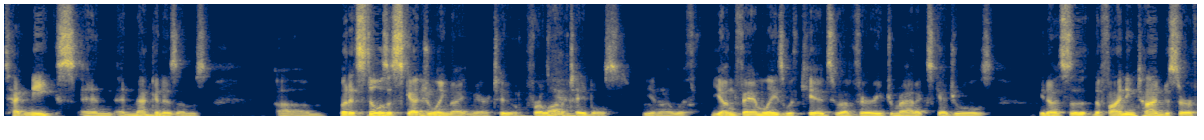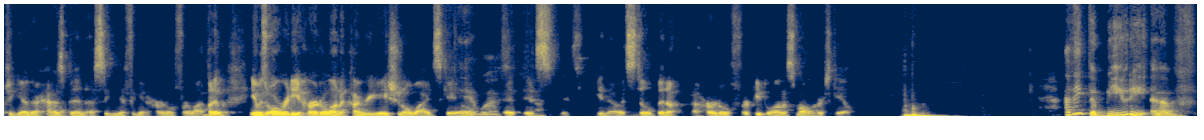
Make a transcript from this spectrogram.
techniques and and mechanisms um, but it still is a scheduling nightmare too for a lot yeah. of tables you know with young families with kids who have very dramatic schedules you know so the finding time to serve together has been a significant hurdle for a lot but it, it was already a hurdle on a congregational wide scale yeah, it was. It, it's yeah. it's you know it's still been a, a, hurdle for people on a smaller scale i think the beauty of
